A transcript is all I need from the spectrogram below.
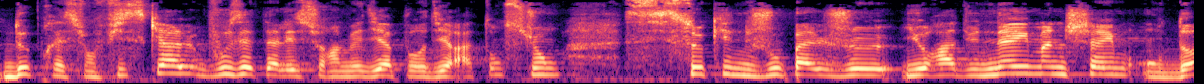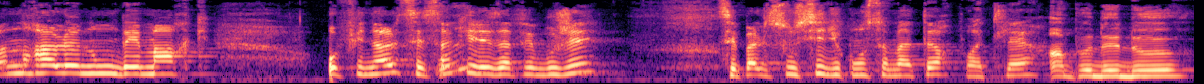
de pression fiscale? Vous êtes allé sur un média pour dire attention, ceux qui ne jouent pas le jeu, il y aura du name and shame, on donnera le nom des marques. Au final, c'est ça qui les a fait bouger? C'est pas le souci du consommateur, pour être clair? Un peu des deux.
